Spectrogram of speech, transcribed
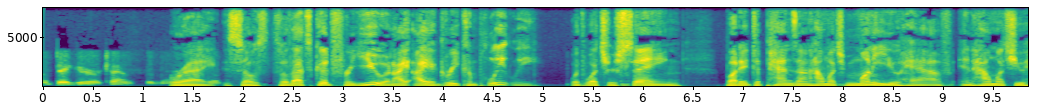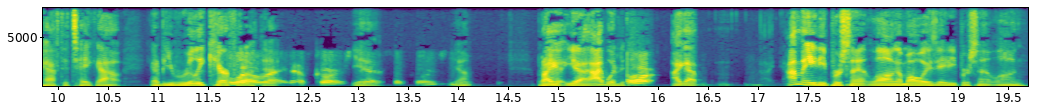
a bigger account right, so so that's good for you, and I I agree completely with what you're saying, but it depends on how much money you have and how much you have to take out. You got to be really careful Well, right, of course. Yeah. Yes, of course. Yeah, but I yeah I would Or I got I'm eighty percent long. I'm always eighty percent long.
